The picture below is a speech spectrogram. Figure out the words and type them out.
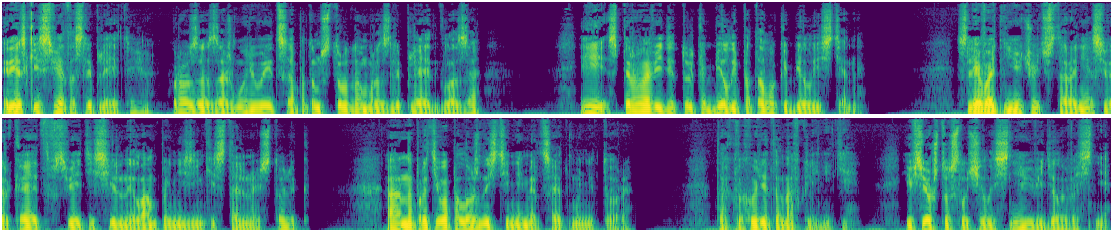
Резкий свет ослепляет ее. Роза зажмуривается, а потом с трудом разлепляет глаза — и сперва видит только белый потолок и белые стены. Слева от нее, чуть в стороне, сверкает в свете сильной лампы низенький стальной столик, а на противоположной стене мерцают мониторы. Так выходит она в клинике, и все, что случилось с ней, видела во сне.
